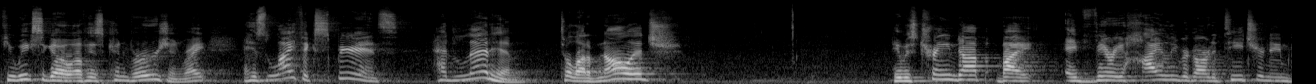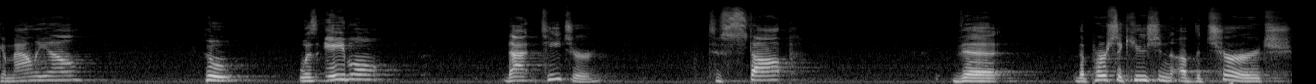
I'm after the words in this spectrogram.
few weeks ago of his conversion, right? His life experience had led him to a lot of knowledge. He was trained up by a very highly regarded teacher named Gamaliel, who was able, that teacher, to stop the, the persecution of the church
